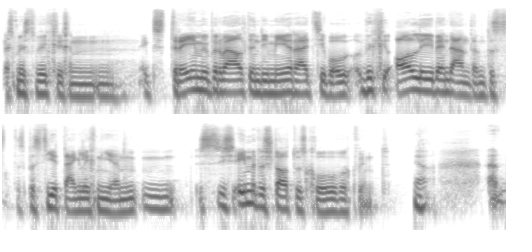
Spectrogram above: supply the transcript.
es müsste wirklich eine extrem überwältigende Mehrheit sein, wo wirklich alle ändern wollen. Das, das passiert eigentlich nie. Es ist immer der Status quo, der gewinnt. Ja. Ähm,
